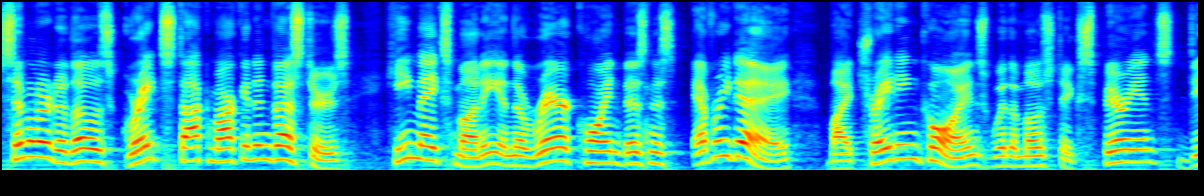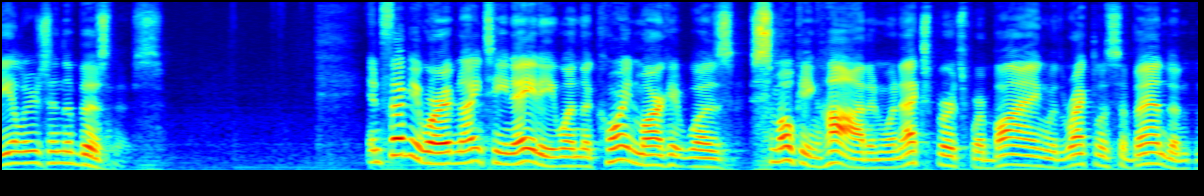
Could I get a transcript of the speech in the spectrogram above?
Similar to those great stock market investors, he makes money in the rare coin business every day by trading coins with the most experienced dealers in the business. In February of 1980, when the coin market was smoking hot and when experts were buying with reckless abandon,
